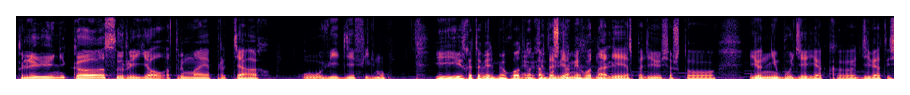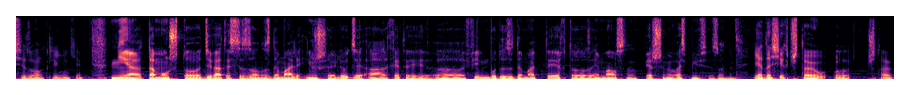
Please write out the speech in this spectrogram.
Клініка сырыял атрымае працяг у відзе фільму і гэта вельмі годна там вельмі годна але я спадзяюся что ён не будзе як девятый сезон клінікі. Не таму что девятый сезон здымалі іншыя людзі а гэты э, фільм будуць здымаць тыя хто займаўся над першымі восьмю сезонамі. Я да сіх читаю.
